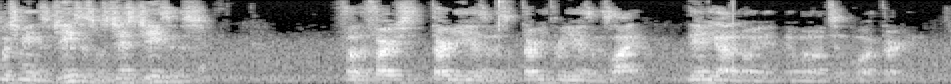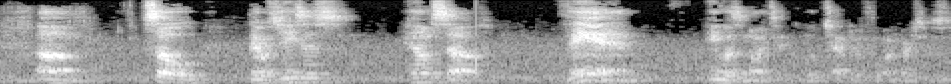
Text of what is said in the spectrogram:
which means Jesus was just Jesus for the first 30 years of his 33 years of his life. Then he got anointed and went on to more 30. Um, so there was Jesus himself. Then he was anointed. Luke chapter 4, verses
